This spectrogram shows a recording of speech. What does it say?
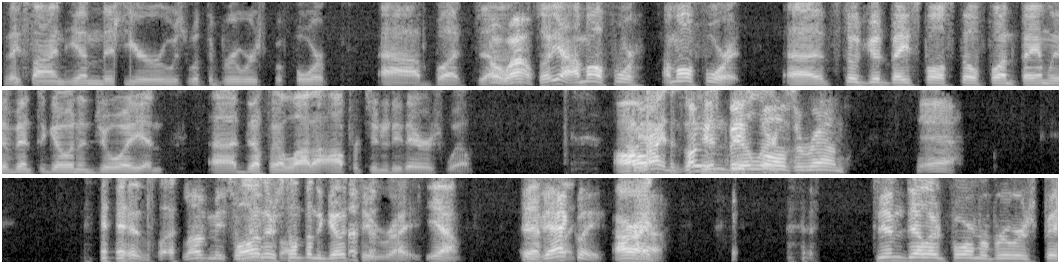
They signed him this year, who was with the Brewers before. Uh, but oh wow! So yeah, I'm all for I'm all for it uh, it's still good baseball, still a fun family event to go and enjoy, and uh, definitely a lot of opportunity there as well. All oh, right, as long as baseball's around, yeah. Love me. As long as there's something to go to, right? Yeah, exactly. All right. Yeah. Tim Dillard, former Brewers pitcher.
